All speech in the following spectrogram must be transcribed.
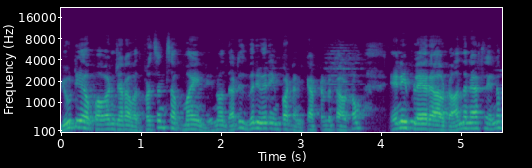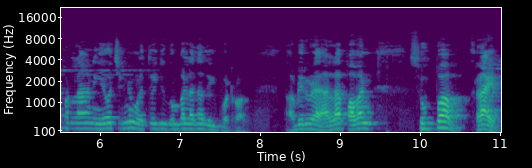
beauty of Pawan Sehrawat presence of mind இன்னும் that is very very important கேப்டனுக்கு ஆகட்டும் எனி பிளேயர் ஆகட்டும். அந்த நேரத்தில் என்ன பண்ணலாம்? நீங்கள் யோசிச்சிங்கன்னா உங்களை தூக்கி கும்பலில் தான் தூக்கி போட்டுருவாங்க. அப்படி இருக்கிற அதெல்லாம் பவன் சூப்பர் ரைட்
